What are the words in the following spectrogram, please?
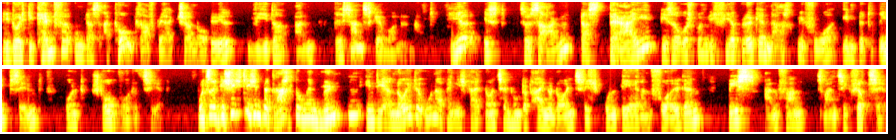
die durch die Kämpfe um das Atomkraftwerk Tschernobyl wieder an Brisanz gewonnen hat. Hier ist zu sagen, dass drei dieser ursprünglich vier Blöcke nach wie vor in Betrieb sind und Strom produzieren. Unsere geschichtlichen Betrachtungen münden in die erneute Unabhängigkeit 1991 und deren Folgen bis Anfang 2014.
